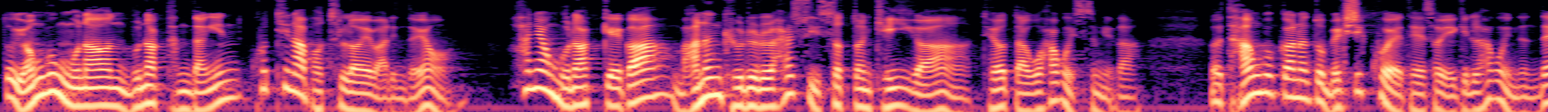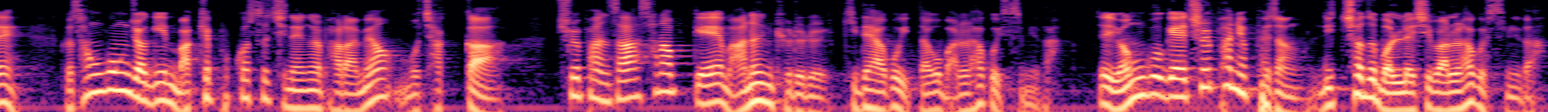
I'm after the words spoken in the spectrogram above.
또 영국 문화원 문학 담당인 코티나 버틀러의 말인데요. 한영 문학계가 많은 교류를 할 수 있었던 계기가 되었다고 하고 있습니다. 다음 국가는 또 멕시코에 대해서 얘기를 하고 있는데 그 성공적인 마켓 포커스 진행을 바라며 뭐 작가, 출판사, 산업계의 많은 교류를 기대하고 있다고 말을 하고 있습니다. 영국의 출판협회장 리처드 멀렛이 말을 하고 있습니다.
